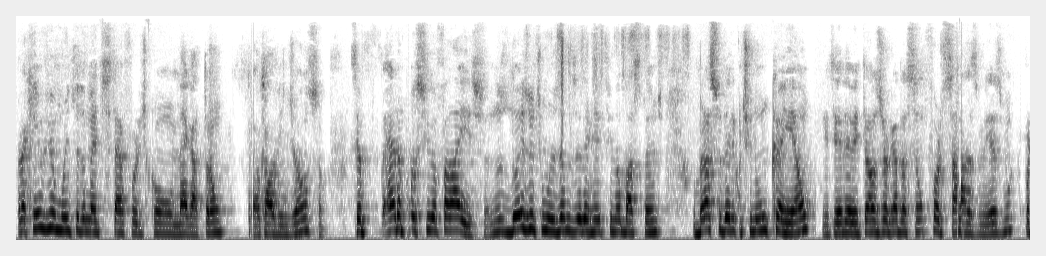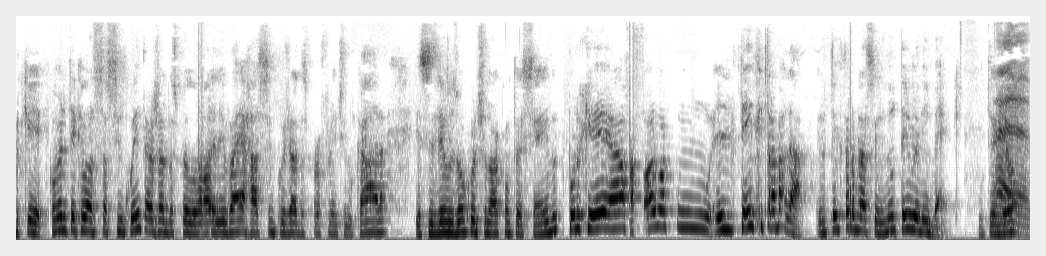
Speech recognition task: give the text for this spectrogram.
para quem viu muito do Matt Stafford com o Megatron, que é o Calvin Johnson, era possível falar isso. Nos dois últimos anos ele refinou bastante. O braço dele continua um canhão, entendeu? Então as jogadas são forçadas mesmo, porque como ele tem que lançar 50 jardas pelo ar, ele vai errar 5 jardas para frente do cara. Esses erros vão continuar acontecendo, porque é a forma como ele tem que trabalhar. Ele tem que trabalhar assim, ele não tem running back, entendeu? É...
